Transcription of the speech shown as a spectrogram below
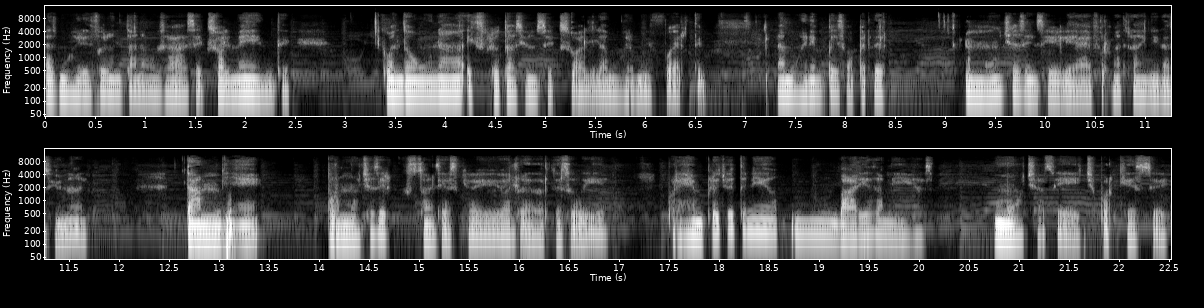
las mujeres fueron tan abusadas sexualmente, cuando una explotación sexual de la mujer muy fuerte, la mujer empezó a perder mucha sensibilidad de forma transgeneracional. También por muchas circunstancias que he vivido alrededor de su vida. Por ejemplo, yo he tenido mm, varias amigas, muchas he hecho, porque este,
